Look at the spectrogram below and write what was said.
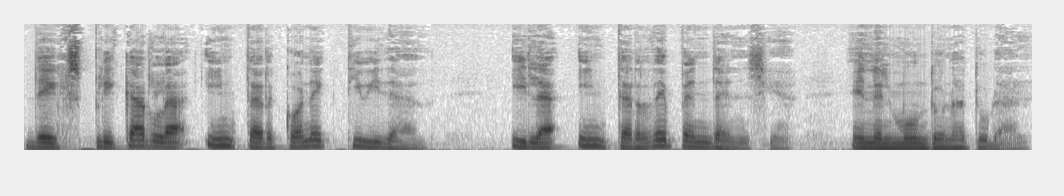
de explicar la interconectividad y la interdependencia en el mundo natural.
